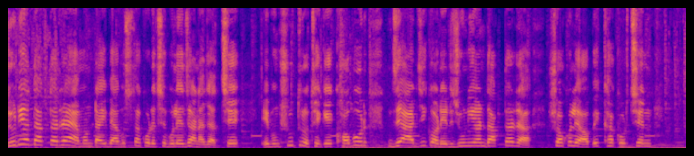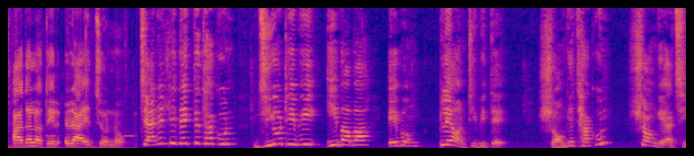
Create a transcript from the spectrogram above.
জুনিয়র ডাক্তাররা এমনটাই ব্যবস্থা করেছে বলে জানা যাচ্ছে এবং সূত্র থেকে খবর যে আরজিকরের জুনিয়র ডাক্তাররা সকলে অপেক্ষা করছেন আদালতের রায়ের জন্য। চ্যানেলটি দেখতে থাকুন জিও টিভি, ই বাবা এবং প্লে অন টিভিতে। সঙ্গে থাকুন, সঙ্গে আছি।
